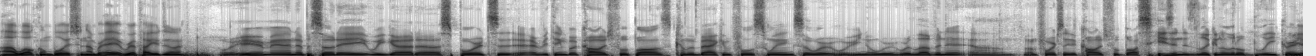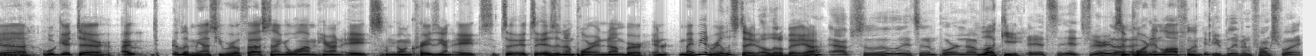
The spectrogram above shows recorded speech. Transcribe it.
uh, welcome, boys, to number eight. Rip, how you doing? We're here, man. Episode eight. We got uh, sports, uh, everything but college football is coming back in full swing. So we're, we're you know we're, we're loving it. Um, unfortunately, the college football season is looking a little bleak right yeah, now. Yeah, we'll get there. I, let me ask you real fast, Angle. While I'm here on eights, I'm going crazy on eights. It's a, it's a, is an important number, and maybe in real estate a little bit. Yeah, absolutely, it's an important number. Lucky. It's it's very. It's important in Laughlin. If you believe in feng shui.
